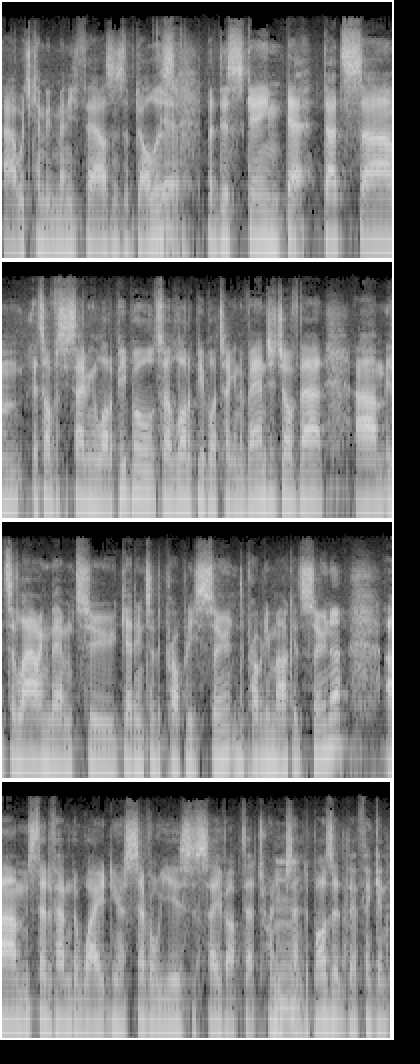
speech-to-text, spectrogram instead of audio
uh, which can be many thousands of dollars. Yeah. But this scheme, yeah, that's um, it's obviously saving a lot of people. So a lot of people are taking advantage of that. Um, it's allowing them to get into the property soon, the property market sooner, um, instead of having to wait, you know, several years to save up that 20% deposit. They're thinking,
